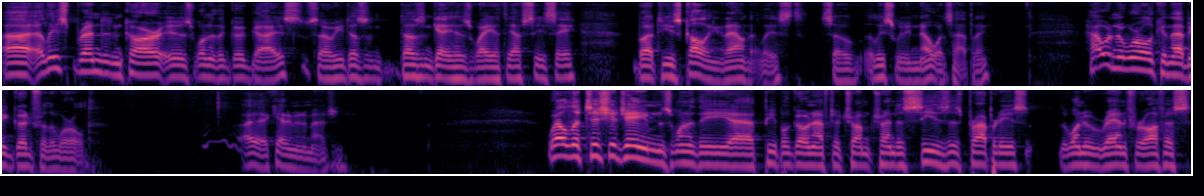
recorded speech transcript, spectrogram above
Uh, at least Brendan Carr is one of the good guys, so he doesn't doesn't get his way at the FCC but he's calling it out at least. So at least we know what's happening. How in the world can that be good for the world? I, I can't even imagine. Well, Letitia James, one of the uh, people going after Trump, trying to seize his properties, the one who ran for office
